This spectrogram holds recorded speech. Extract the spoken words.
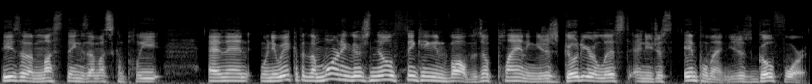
These are the must things I must complete. And then when you wake up in the morning, there's no thinking involved. There's no planning. You just go to your list and you just implement. You just go for it.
